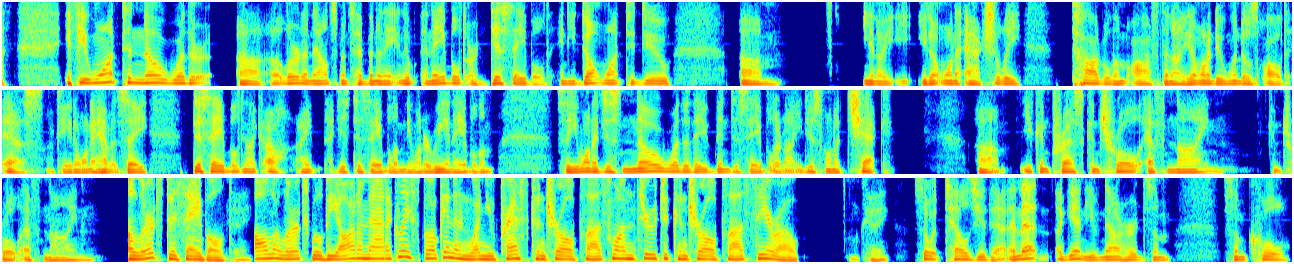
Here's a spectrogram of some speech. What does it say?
if you want to know whether uh, alert announcements have been ena- enabled or disabled, and you don't want to do, um, you know, you, you don't want to actually toggle them off then on. You don't want to do Windows Alt S. Okay. You don't want to have it say disabled. You're like, oh, I, I just disabled them. You want to re enable them. So you want to just know whether they've been disabled or not. You just want to check. Um, you can press Control F9. Control F9. Alerts disabled. Okay. All alerts will be automatically spoken and when you press Control plus 1 through to Control plus 0. Okay. So it tells you that. And that, again, you've now heard some, some cool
